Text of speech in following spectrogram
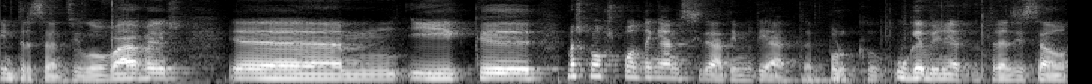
interessantes e louváveis. Uh, e que, mas que não respondem à necessidade imediata, porque o Gabinete de Transição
